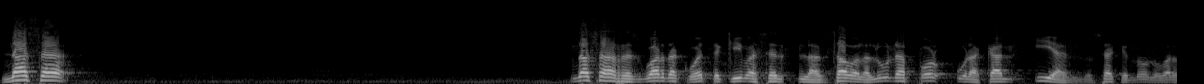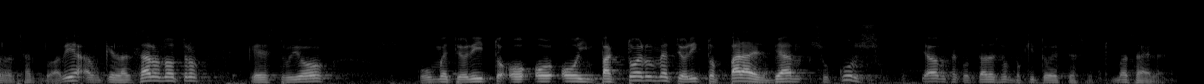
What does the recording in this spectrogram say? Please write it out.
NASA NASA resguarda cohete que iba a ser lanzado a la Luna por huracán Ian, o sea que no lo van a lanzar todavía, aunque lanzaron otro que destruyó un meteorito o, impactó en un meteorito para desviar su curso. Ya vamos a contarles un poquito de este asunto más adelante.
